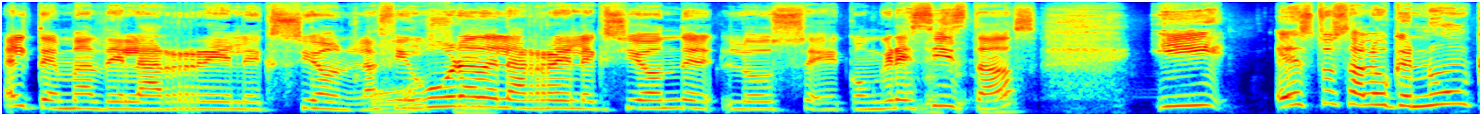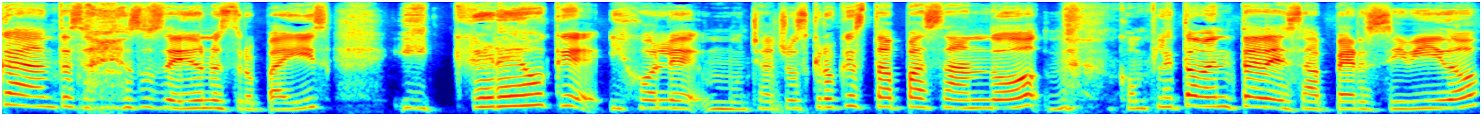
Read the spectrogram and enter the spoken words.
el tema de la reelección, la Oh, figura sí. de la reelección de los eh, congresistas. y esto es algo que nunca antes había sucedido en nuestro país y creo que, híjole, muchachos, creo que está pasando completamente desapercibido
